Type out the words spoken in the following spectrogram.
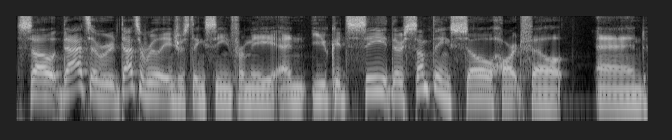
so that's a that's a really interesting scene for me, and you could see there's something so heartfelt and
